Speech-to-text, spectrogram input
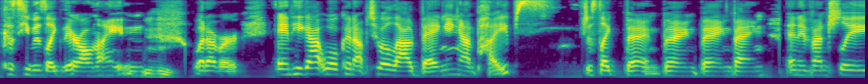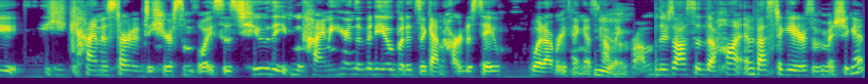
because he was like there all night and Mhm. whatever. And he got woken up to a loud banging on pipes, just like bang, bang, bang, bang. And eventually he kind of started to hear some voices too that you can kind of hear in the video, but it's again hard to say what everything is coming Yeah. from. There's also the Haunt Investigators of Michigan.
